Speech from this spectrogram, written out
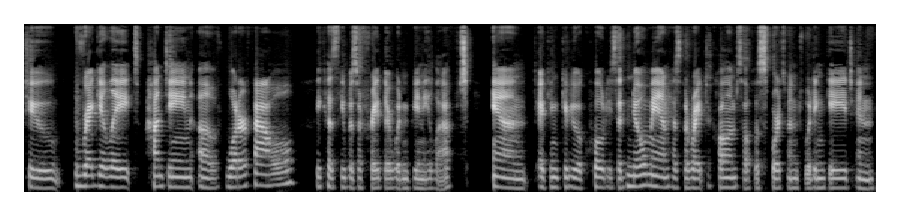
to regulate hunting of waterfowl because he was afraid there wouldn't be any left. And I can give you a quote. He said, No man has the right to call himself a sportsman would engage in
